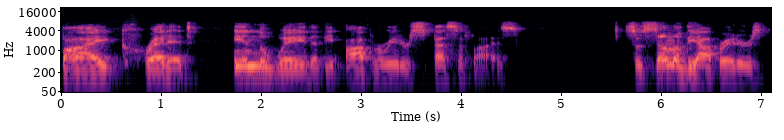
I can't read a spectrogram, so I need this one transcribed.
buy credit in the way that the operator specifies. So some of the operators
